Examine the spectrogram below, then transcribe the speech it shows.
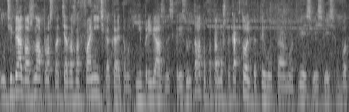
у тебя должна просто, от тебя должна фонить какая-то вот непривязанность к результату, потому что как только ты вот там вот весь, весь, весь вот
